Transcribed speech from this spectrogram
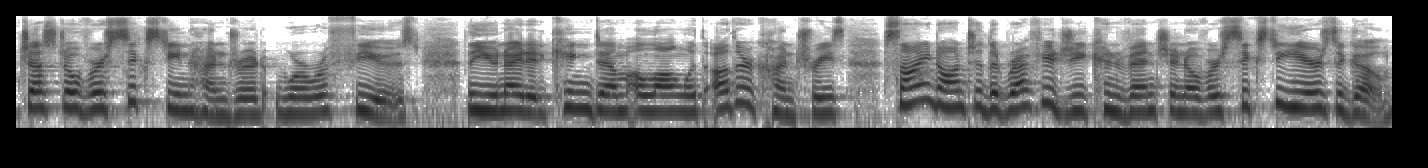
just over 1,600 were refused. The United Kingdom, along with other countries signed on to the Refugee Convention over 60 years ago.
